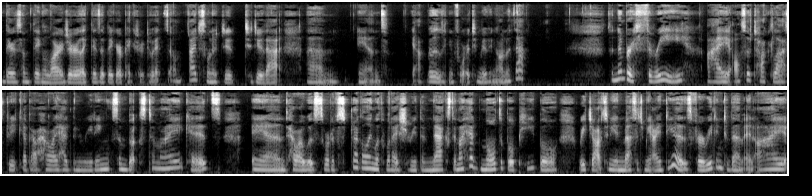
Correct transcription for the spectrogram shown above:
there's something larger, like there's a bigger picture to it. So I just wanted to, to do that. Um, and yeah, really looking forward to moving on with that. So, number three, I also talked last week about how I had been reading some books to my kids and how I was sort of struggling with what I should read them next. And I had multiple people reach out to me and message me ideas for reading to them, and I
